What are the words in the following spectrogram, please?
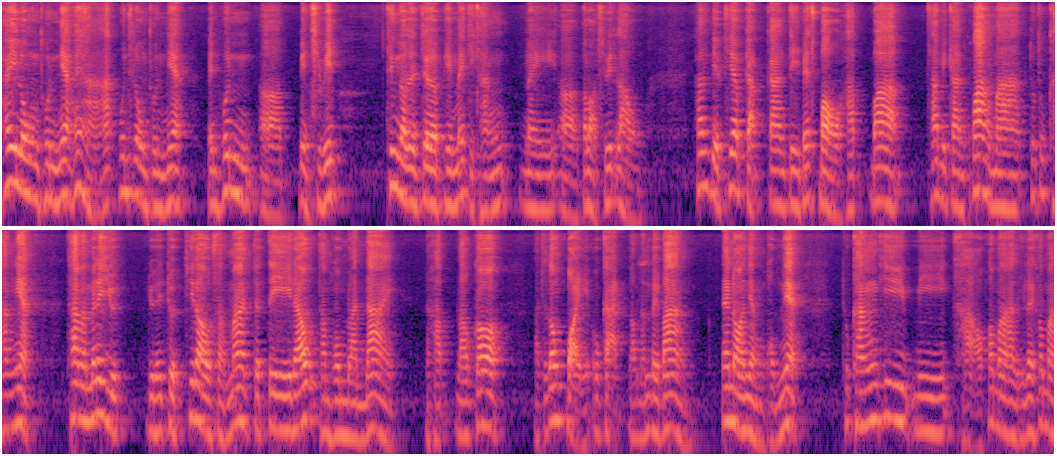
ให้ลงทุนเนี่ยให้หาหุ้นที่ลงทุนเนี่ยเป็นหุ้นเปลี่ยนชีวิต ซึ่งเราจะเจอเพียงไม่กี่ครั้งในตลอดชีวิตเรา ท่านเปรียบเทียบกับการตีเบสบอลครับว่าถ้ามีการคว้างมาทุกๆ ครั้งเนี่ยถ้ามันไม่ได้หยุดอยู่ในจุดที่เราสามารถจะตีแล้วทำโฮมรันได้นะครับ เราก็อาจจะต้องปล่อยโอกาสเหล่านั้นไปบ้าง แน่นอนอย่างผมเนี่ย ทุกครั้งที่มีข่าวเข้ามาหรืออะไรเข้ามา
